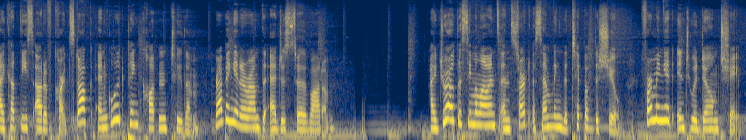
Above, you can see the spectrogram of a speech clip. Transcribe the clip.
I cut these out of cardstock and glued pink cotton to them, wrapping it around the edges to the bottom. I drew out the seam allowance and start assembling the tip of the shoe, forming it into a domed shape.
